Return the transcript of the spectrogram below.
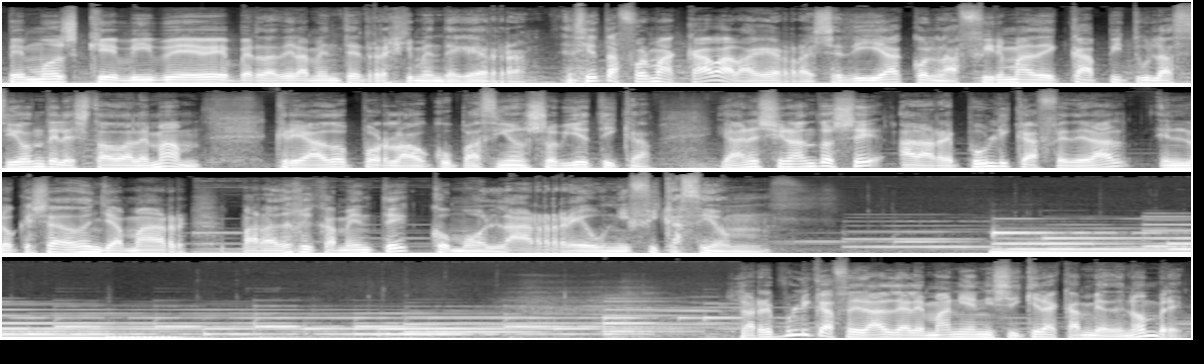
vemos que vive verdaderamente en régimen de guerra. En cierta forma acaba la guerra ese día con la firma de capitulación del Estado alemán, creado por la ocupación soviética, y anexionándose a la República Federal en lo que se ha dado en llamar paradójicamente como la reunificación. La República Federal de Alemania ni siquiera cambia de nombre.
